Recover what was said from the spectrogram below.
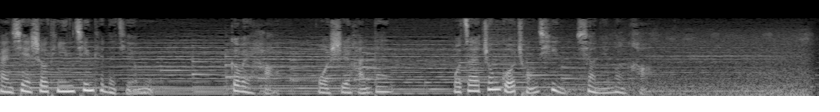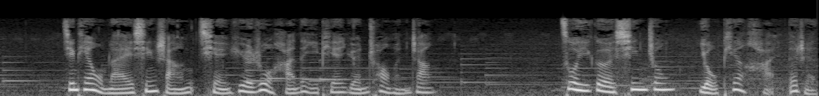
感谢收听今天的节目，各位好，我是邯郸，我在中国重庆向您问好。今天我们来欣赏浅月若寒的一篇原创文章。做一个心中有片海的人，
